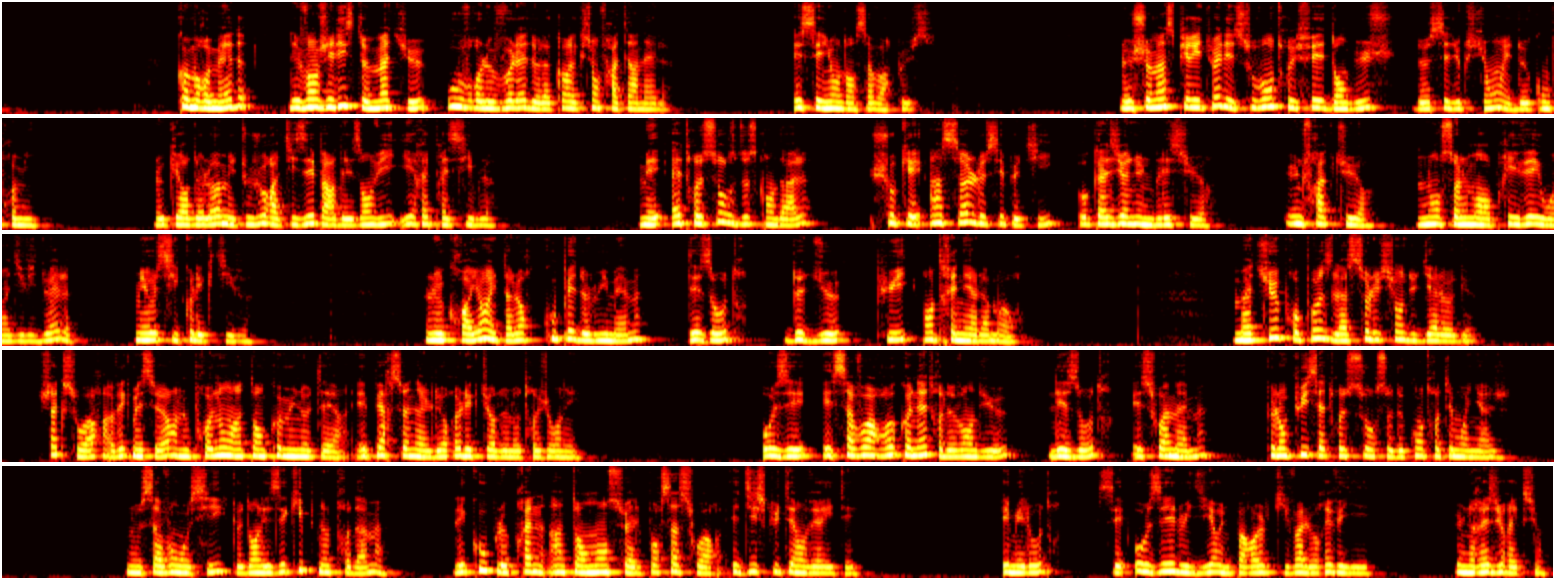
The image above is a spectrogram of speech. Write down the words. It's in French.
Comme remède, l'évangéliste Matthieu ouvre le volet de la correction fraternelle. Essayons d'en savoir plus. Le chemin spirituel est souvent truffé d'embûches, de séductions et de compromis. Le cœur de l'homme est toujours attisé par des envies irrépressibles. Mais être source de scandale, choquer un seul de ses petits, occasionne une blessure, une fracture, non seulement privée ou individuelle, mais aussi collective. Le croyant est alors coupé de lui-même des autres, de Dieu, puis entraîné à la mort. Matthieu propose la solution du dialogue. Chaque soir, avec mes sœurs, nous prenons un temps communautaire et personnel de relecture de notre journée. Oser et savoir reconnaître devant Dieu, les autres et soi-même que l'on puisse être source de contre-témoignages. Nous savons aussi que dans les équipes Notre-Dame, les couples prennent un temps mensuel pour s'asseoir et discuter en vérité. Aimer l'autre, c'est oser lui dire une parole qui va le réveiller, une résurrection.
